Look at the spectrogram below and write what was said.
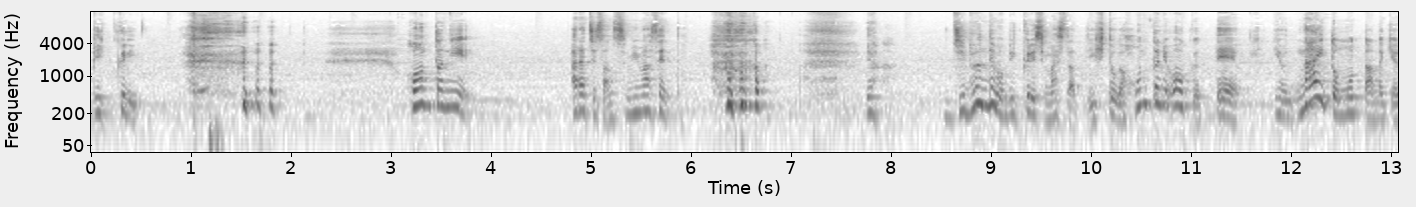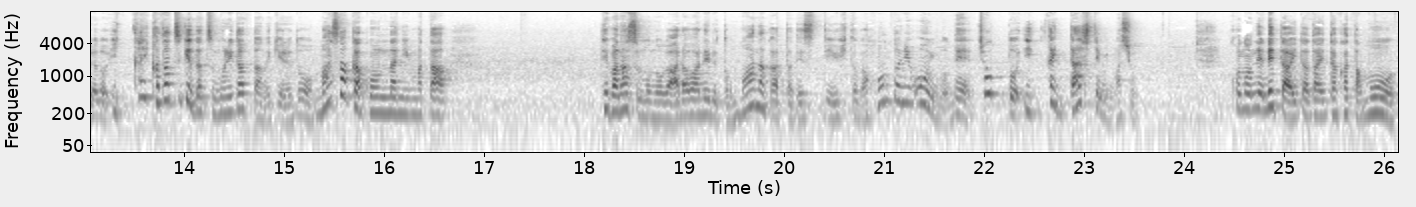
びっくり 本当に「荒地さんすみません」と いや自分でもびっくりしましたっていう人が本当に多くっていやないと思ったんだけれど一回片付けたつもりだったんだけれどまさかこんなにまた手放すものが現れると思わなかったですっていう人が本当に多いのでちょっと一回出してみましょう。このねレターいただいた方も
